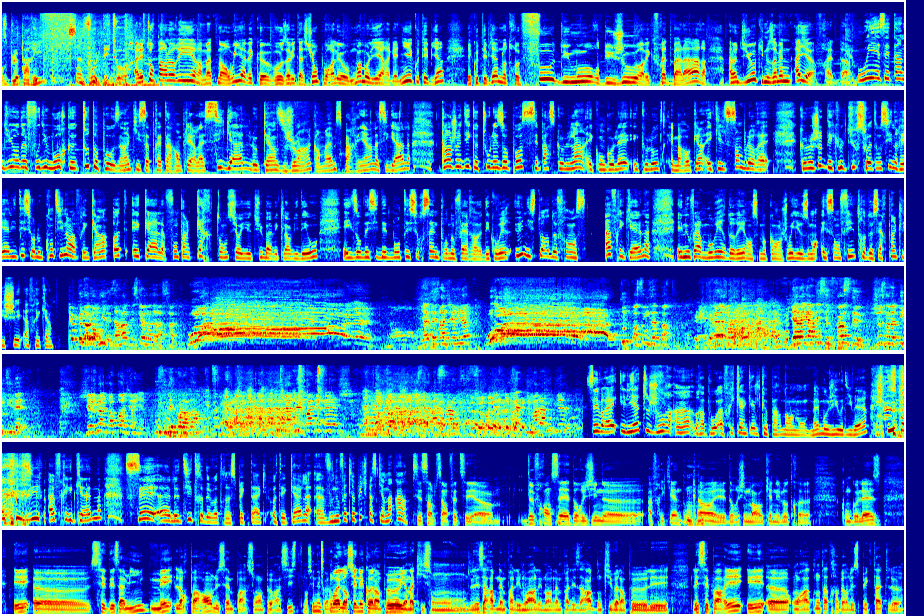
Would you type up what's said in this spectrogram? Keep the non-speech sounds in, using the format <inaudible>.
Bleu Paris, ça vaut le détour. Allez, tour par le rire maintenant, oui, avec euh, vos invitations pour aller au Mois Molière à gagner. Écoutez bien, écoutez bien notre fou d'humour du jour avec Fred Ballard, un duo qui nous amène ailleurs, Fred. Oui, et c'est un duo de fous d'humour que tout oppose, hein, qui s'apprête à remplir la Cigale le 15 juin, quand même, c'est pas rien, la Cigale. Quand je dis que tous les opposent, c'est parce que l'un est congolais et que l'autre est marocain, et qu'il semblerait que le choc des cultures soit aussi une réalité sur le continent africain. Hot et Cal font un carton sur YouTube avec leurs vidéos, et ils ont décidé de monter sur scène pour nous faire euh, découvrir une histoire de France africaine et nous faire mourir de rire en se moquant joyeusement et sans filtre de certains clichés africains. D'abord, oui, les Arabes, est-ce qu'il y en a dans la salle? Ouais Il y a des Algériens? Ouais De toute façon, vous êtes partout. <laughs> Viens regarder sur France 2, Jeux Olympiques d'hiver. J'ai vu un drapeau algérien. Vous foutez quoi là-bas? <laughs> <laughs> Mala copia. C'est vrai, il y a toujours un drapeau africain quelque part dans le monde, même au JO d'hiver. Hypocrisie <laughs> africaine, c'est euh, le titre de votre spectacle Otécal. Euh, vous nous faites le pitch parce qu'il y en a un. C'est simple, c'est en fait c'est euh, deux Français d'origine euh, africaine, donc Mhm. un est d'origine marocaine et l'autre euh, congolaise, et euh, c'est des amis, mais leurs parents ne s'aiment pas, sont un peu racistes. L'ancienne école. Ouais, l'ancienne école un peu. Il y en a qui sont les Arabes n'aiment pas les Noirs, les Noirs n'aiment pas les Arabes, donc ils veulent un peu les les séparer. Et euh, on raconte à travers le spectacle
